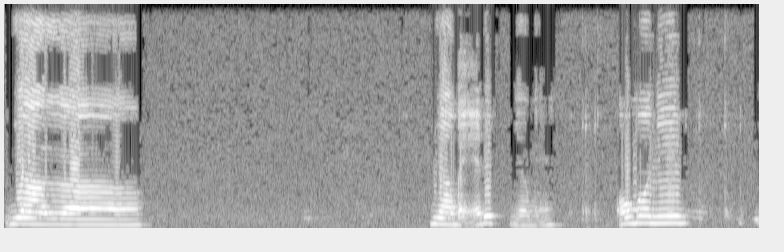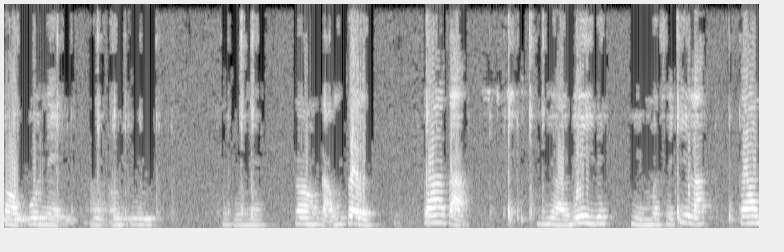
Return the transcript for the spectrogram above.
nhờ ờ, nhờ mẹ đi nhờ mẹ 어머님 덕분에 à, 어머님 덕분에 còn động từ 까다 nhờ đi đi thì mình sẽ chia là 깐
